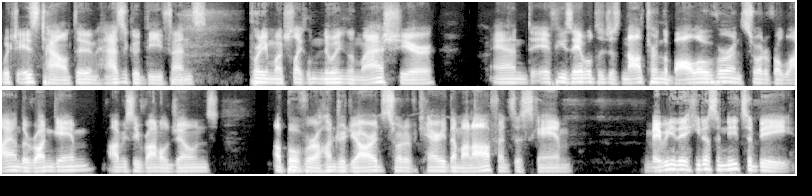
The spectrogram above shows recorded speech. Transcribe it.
which is talented and has a good defense, pretty much like New England last year. And if he's able to just not turn the ball over and sort of rely on the run game, obviously Ronald Jones up over 100 yards sort of carried them on offense this game. Maybe he doesn't need to be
